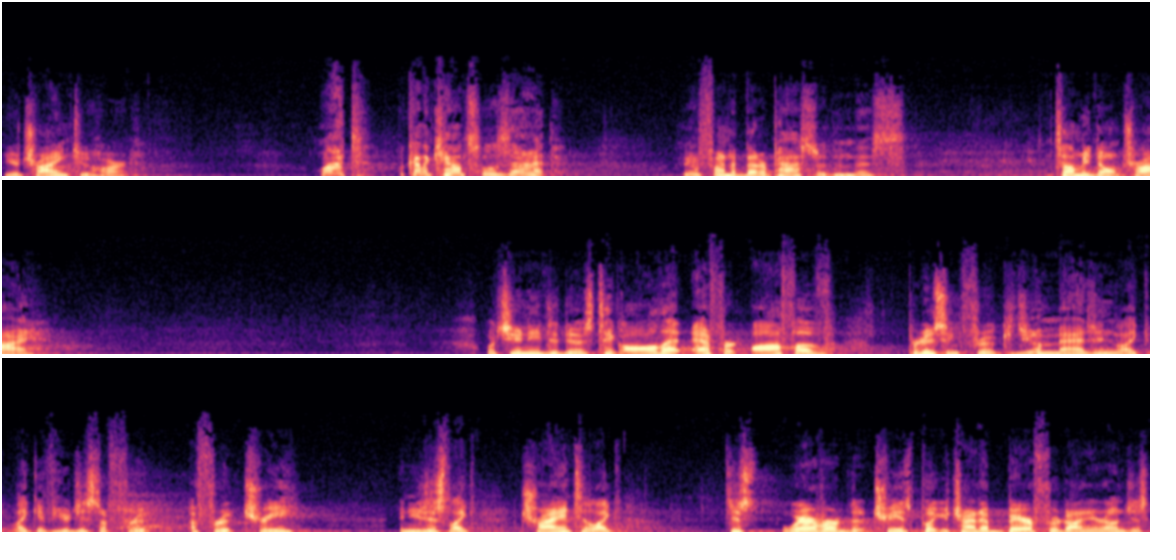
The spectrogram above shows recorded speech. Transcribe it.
You're trying too hard. What? What kind of counsel is that? I'm going to find a better pastor than this. Tell me don't try. What you need to do is take all that effort off of producing fruit. Could you imagine like like if you're just a fruit a fruit tree and you're just like trying to like just wherever the tree is put, you're trying to bear fruit on your own, just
